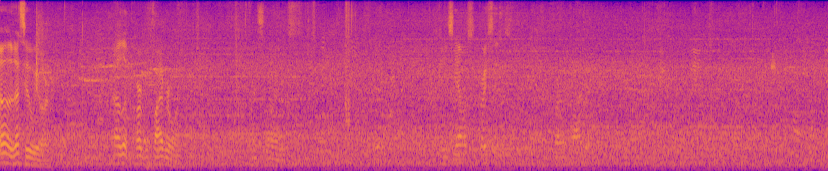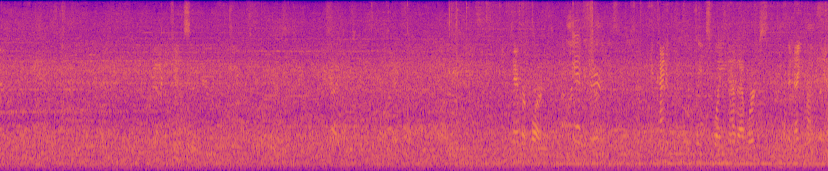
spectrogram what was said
Oh, that's who we are. Oh, look, carbon fiber one. That's nice. Can you see how much the price is? Carbon fiber. Can't see. Camera Quark. Yes, sir. Explain how that works at nighttime.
